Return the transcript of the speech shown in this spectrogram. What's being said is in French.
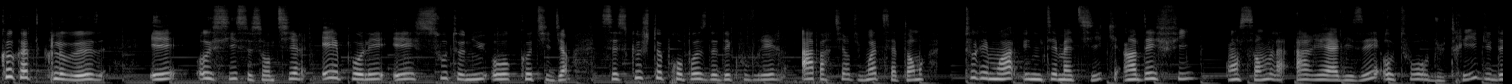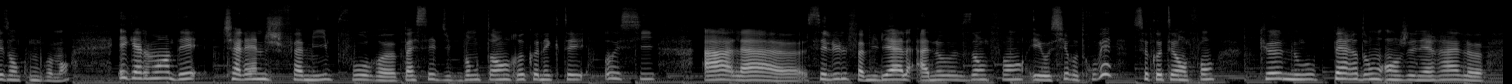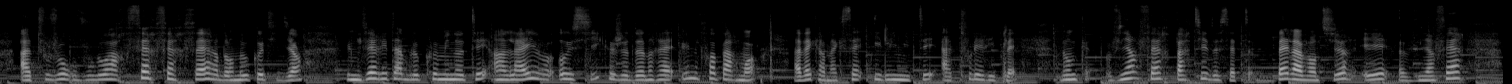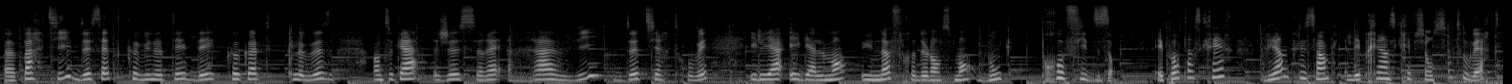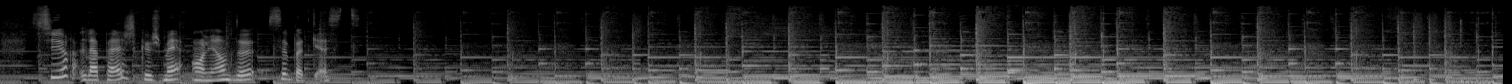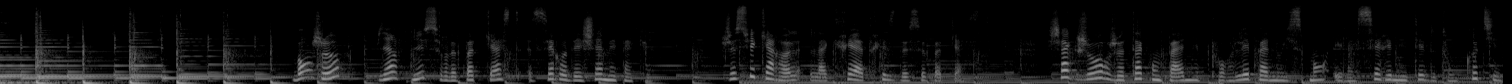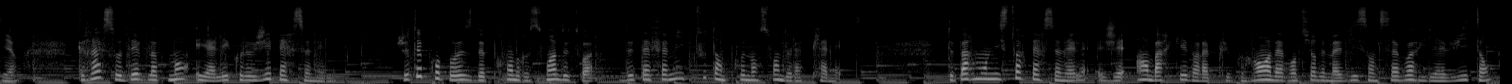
cocotte cloveuse et aussi se sentir épaulé et soutenu au quotidien. C'est ce que je te propose de découvrir à partir du mois de septembre. Tous les mois, une thématique, un défi ensemble à réaliser autour du tri, du désencombrement. Également des challenges famille pour euh, passer du bon temps, reconnecter aussi à la euh, cellule familiale, à nos enfants et aussi retrouver ce côté enfant que nous perdons en général euh, à toujours vouloir faire, faire, faire dans nos quotidiens une véritable communauté, un live aussi que je donnerai une fois par mois avec un accès illimité à tous les replays. Donc viens faire partie de cette belle aventure et viens faire euh, partie de cette communauté des cocottes clubeuses. En tout cas, je serais ravie de t'y retrouver. Il y a également une offre de lancement, donc profites-en. Et pour t'inscrire, rien de plus simple, les préinscriptions sont ouvertes sur la page que je mets en lien de ce podcast. Podcast Zéro déchet mais pas que. Je suis Carole, la créatrice de ce podcast. Chaque jour, je t'accompagne pour l'épanouissement et la sérénité de ton quotidien grâce au développement et à l'écologie personnelle. Je te propose de prendre soin de toi, de ta famille tout en prenant soin de la planète. De par mon histoire personnelle, j'ai embarqué dans la plus grande aventure de ma vie sans le savoir il y a 8 ans,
